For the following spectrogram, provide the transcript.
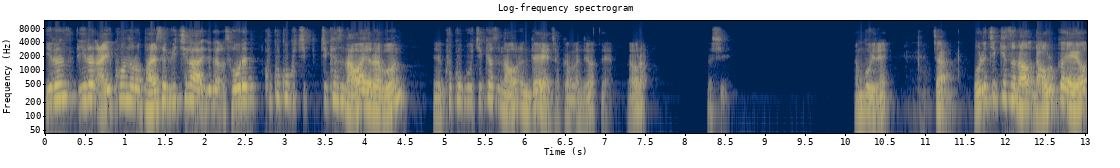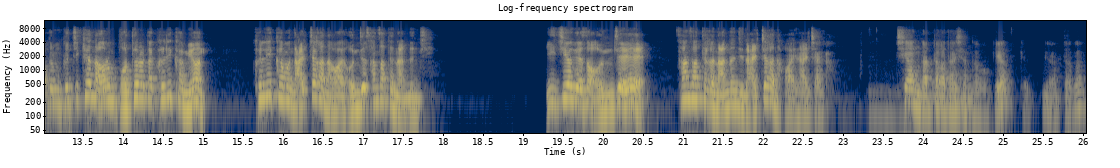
이런 이런 아이콘으로 발색 위치가 이렇게 서울에 쿡쿡쿡 찍- 찍혀서 나와요, 여러분. 예, 쿡쿡쿡 찍혀서 나오는데 잠깐만요. 네, 나오라. 다시 안 보이네. 자, 원래 찍혀서 나, 나올 거예요. 그럼 그 찍혀 나오는 버튼을 딱 클릭하면 클릭하면 날짜가 나와요. 언제 산사태 났는지. 이 지역에서 언제 산사태가 났는지 날짜가 나와요. 날짜가. 치안 갔다가 다시 한번 가볼게요. 갔다가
